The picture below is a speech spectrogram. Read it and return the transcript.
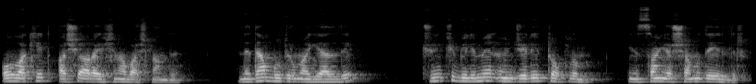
o vakit aşı arayışına başlandı. Neden bu duruma geldi? Çünkü bilimin önceliği toplum, insan yaşamı değildir.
